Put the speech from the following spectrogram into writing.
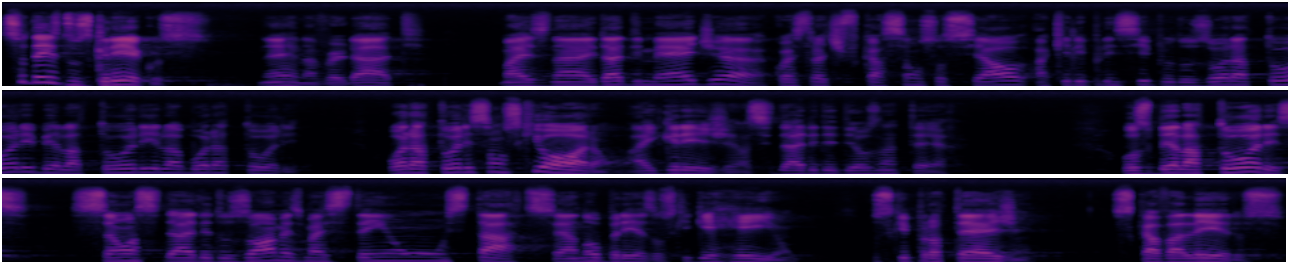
isso desde os gregos, né, na verdade, mas na Idade Média, com a estratificação social, aquele princípio dos oratori, belatori e laboratori. Oratores são os que oram, a igreja, a cidade de Deus na terra. Os belatores são a cidade dos homens, mas têm um status, é a nobreza, os que guerreiam, os que protegem, os cavaleiros.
